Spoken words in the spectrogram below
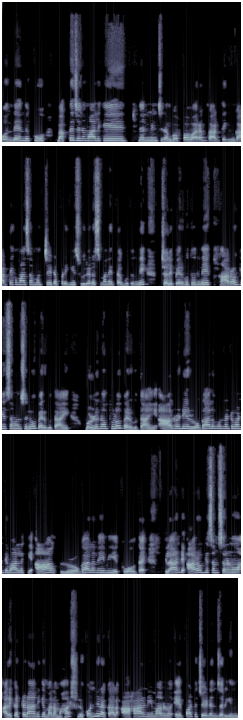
పొందేందుకు భక్త జనమాలకి జన్మించిన గొప్ప వరం కార్తీకం కార్తీక మాసం వచ్చేటప్పటికి సూర్యరసం అనేది తగ్గుతుంది చలి పెరుగుతుంది ఆరోగ్య సమస్యలు పెరుగుతాయి ఒళ్ళు నొప్పులు పెరుగుతాయి. ఆల్రెడీ రోగాలు ఉన్నటువంటి వాళ్ళకి ఆ రోగాలు అనేవి ఎక్కువ అవుతాయి. ఇలాంటి ఆరోగ్య సమస్యలను అరికట్టడానికి మన మహర్షులు కొన్ని రకాల ఆహార నియమాలను ఏర్పాటు చేయడం జరిగింది.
